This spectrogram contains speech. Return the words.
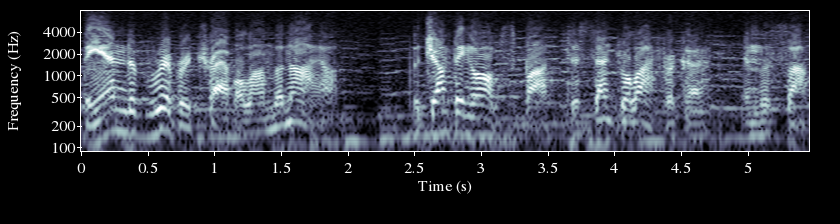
the end of river travel on the Nile, the jumping off spot to Central Africa in the south.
